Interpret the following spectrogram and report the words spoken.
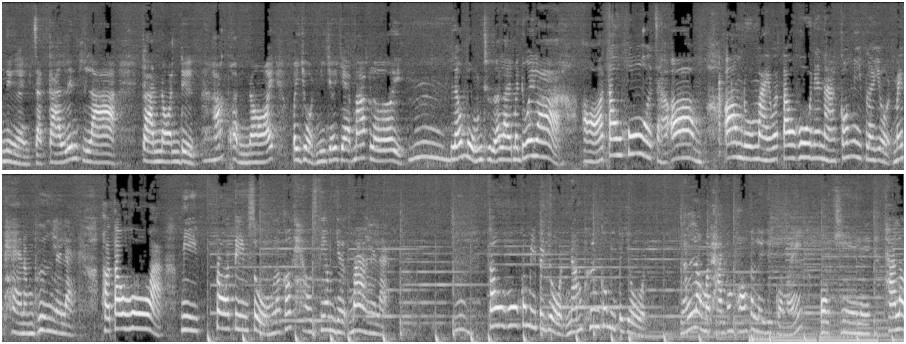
เหนื่อยจากการเล่นกีฬา การนอนดึกพักผ่อนน้อย ประโยชน์มีเยอะแยะมากเลยอืมแล้วบุ๋มถืออะไรมาด้วยล่ะ อ๋อเต้าหู้จ๋าอ้อม อ้อมรู้ไหมว่าเต้าหู้เนี่ยนะ ก็มีประโยชน์ไม่แพ้น้ำผึ้งเลยแหละ เพราะเต้าหู้อะ มีโปรตีนสูงแล้วก็แคลเซียมเยอะมากเลยแหละ เต้าหู้ก็มีประโยชน์ น้ำผึ้งก็มีประโยชน์ งั้นเรามาทานพร้อมๆกันเลยดีกว่าไหม โอเคเลย ถ้าเรา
